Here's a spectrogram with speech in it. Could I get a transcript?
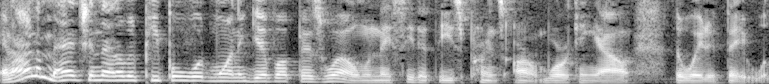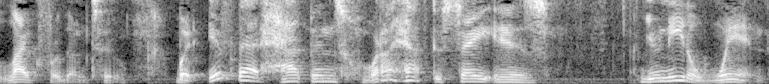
And I'd imagine that other people would want to give up as well when they see that these prints aren't working out the way that they would like for them to. But if that happens, what I have to say is you need a win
